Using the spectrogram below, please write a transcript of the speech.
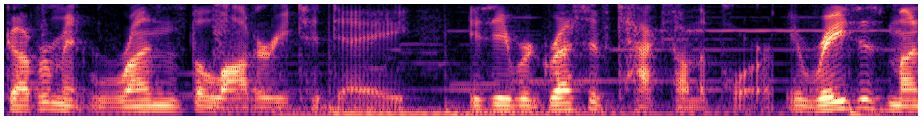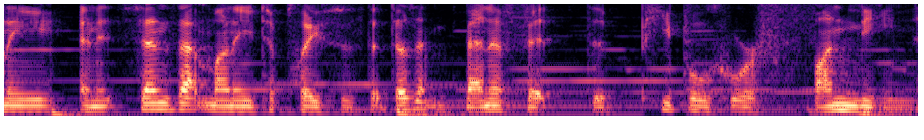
government runs the lottery today is a regressive tax on the poor. It raises money and it sends that money to places that doesn't benefit the people who are funding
